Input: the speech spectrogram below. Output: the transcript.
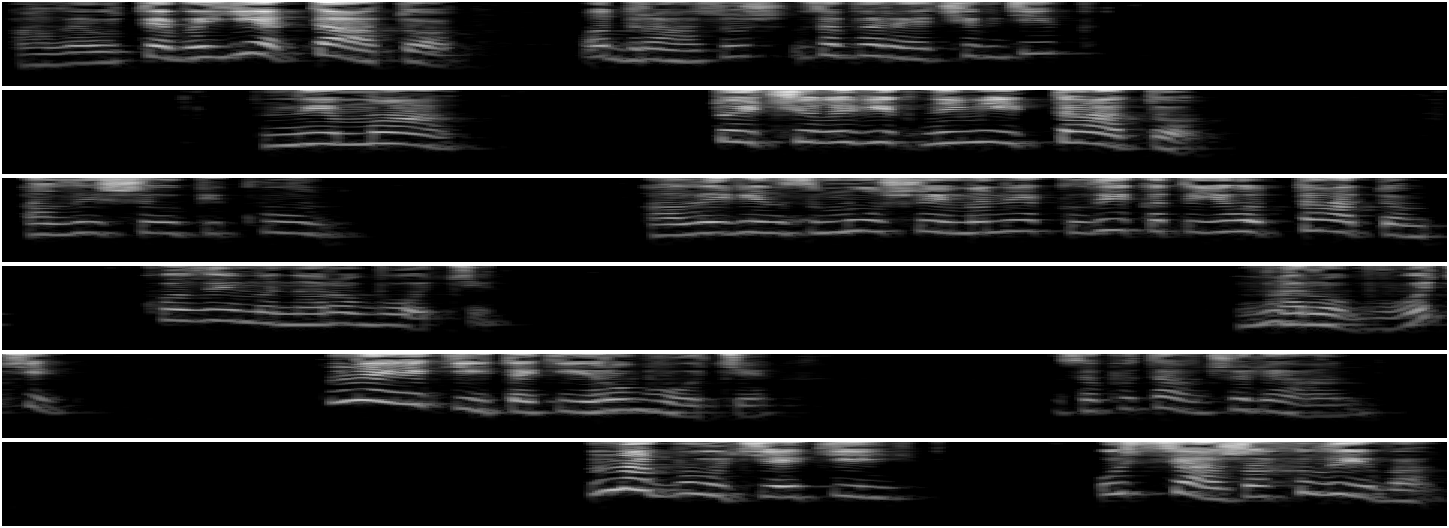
Але у тебе є тато, одразу ж заперечив Дік. Нема. Той чоловік не мій тато, а лише опікун. Але він змушує мене кликати його татом, коли ми на роботі. На роботі? На якій такій роботі? Запитав Джуліан. На будь-якій, уся жахлива,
